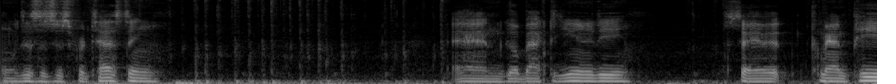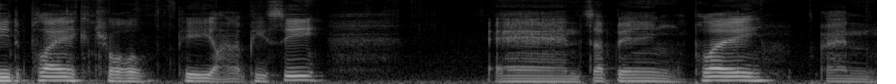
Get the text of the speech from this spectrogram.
Well, this is just for testing, and go back to Unity save it command P to play control P on a PC and it's updating play and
